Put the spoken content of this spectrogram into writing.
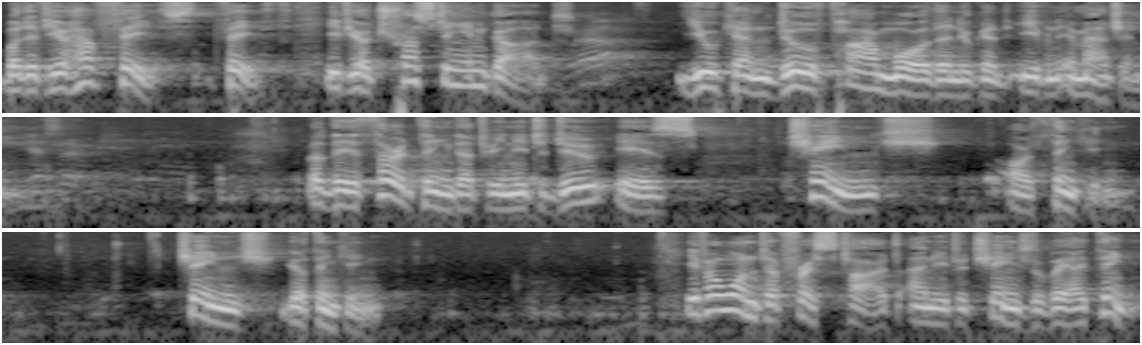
But if you have faith, faith, if you're trusting in God, you can do far more than you can even imagine. But the third thing that we need to do is change our thinking change your thinking. If I want a fresh start, I need to change the way I think.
